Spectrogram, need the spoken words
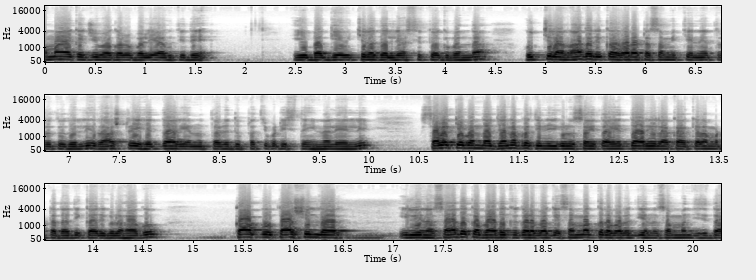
ಅಮಾಯಕ ಜೀವಗಳು ಬಲಿಯಾಗುತ್ತಿದೆ. ಈ ಬಗ್ಗೆ ಉಚ್ಚಿಲದಲ್ಲಿ ಅಸ್ತಿತ್ವಕ್ಕೆ ಬಂದ ಉಚ್ಚಿಲ ನಾಗರಿಕ ಹೋರಾಟ ಸಮಿತಿಯ ನೇತೃತ್ವದಲ್ಲಿ ರಾಷ್ಟ್ರೀಯ ಹೆದ್ದಾರಿಯನ್ನು ತಡೆದು ಪ್ರತಿಭಟಿಸಿದ ಹಿನ್ನೆಲೆಯಲ್ಲಿ ಸ್ಥಳಕ್ಕೆ ಬಂದ ಜನಪ್ರತಿನಿಧಿಗಳು ಸಹಿತ ಹೆದ್ದಾರಿ ಇಲಾಖಾ ಕೆಳಮಟ್ಟದ ಅಧಿಕಾರಿಗಳು ಹಾಗೂ ಕಾಪು ತಹಶೀಲ್ದಾರ್, ಇಲ್ಲಿನ ಸಾಧಕ ಬಾಧಕಗಳ ಬಗ್ಗೆ ಸಮಗ್ರ ವರದಿಯನ್ನು ಸಂಬಂಧಿಸಿದ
